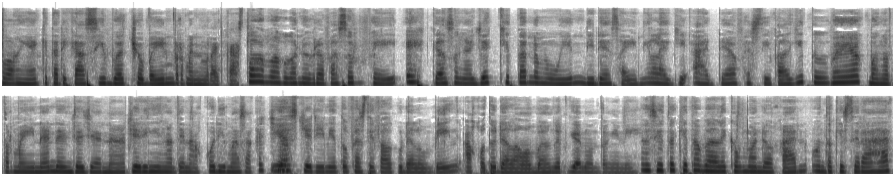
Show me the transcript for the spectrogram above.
uangnya kita dikasih buat cobain permen mereka. Setelah melakukan beberapa survei, eh gak sengaja kita nemuin di desa ini lagi ada festival gitu. Banyak banget permainan dan jajanan. Jadi ngingetin aku di masa kecil. Yes, jadi ini tuh festival kuda lumping. Aku tuh udah lama banget gak nonton ini. Terus itu kita balik ke Mondok makan untuk istirahat,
